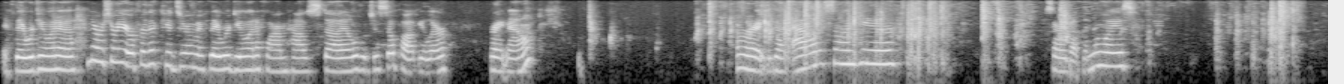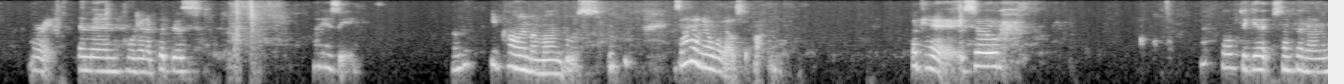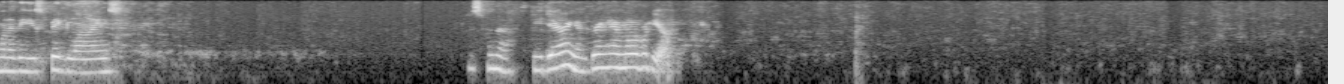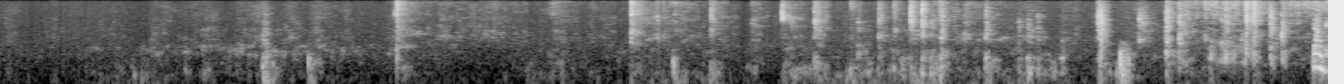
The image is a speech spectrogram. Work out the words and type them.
if they were doing a nursery or for their kids' room if they were doing a farmhouse style, which is so popular right now. All right, we got Alice on here. Sorry about the noise. All right, and then we're gonna put this, what is he? I'm gonna keep calling him a mongoose. Because I don't know what else to call him. Okay, so I'd to get something on one of these big lines. Just gonna be daring and bring him over here.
